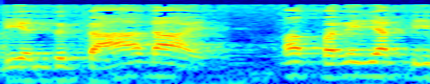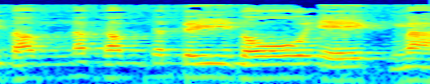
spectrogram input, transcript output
เรียนศึกษาได้พระปริยัติธรรมนักธรรมชตีโทเอกหนา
